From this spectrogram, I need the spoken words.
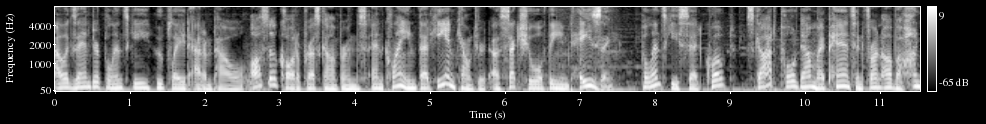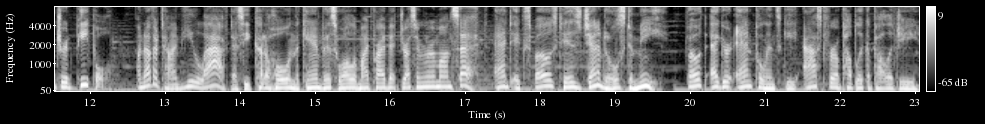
Alexander Polinsky, who played Adam Powell, also called a press conference and claimed that he encountered a sexual themed hazing Polinsky said, quote, Scott pulled down my pants in front of a hundred people. Another time, he laughed as he cut a hole in the canvas wall of my private dressing room on set and exposed his genitals to me. Both Eggert and Polinsky asked for a public apology,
